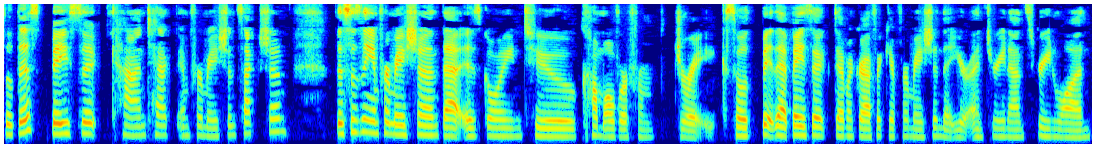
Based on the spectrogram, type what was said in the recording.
So this basic contact information section, this is the information that is going to come over from Drake. So that basic demographic information that you're entering on screen one,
